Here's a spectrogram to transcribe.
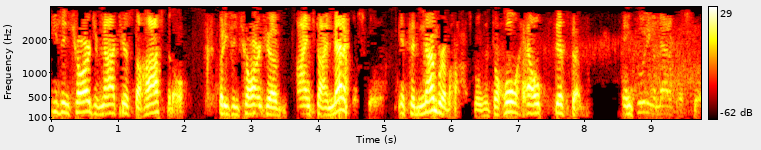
he's in charge of not just the hospital, but he's in charge of Einstein Medical School. It's a number of hospitals. It's a whole health system, including a medical school.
